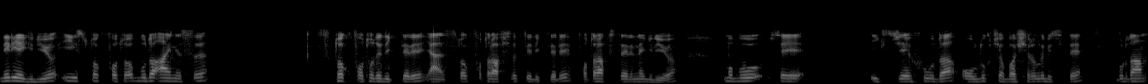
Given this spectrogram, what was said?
Nereye gidiyor? E-stock foto. Bu da aynısı. Stok foto dedikleri yani stok fotoğrafçılık dedikleri fotoğraf sitelerine gidiyor. Ama bu şey XC Who'da oldukça başarılı bir site. Buradan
